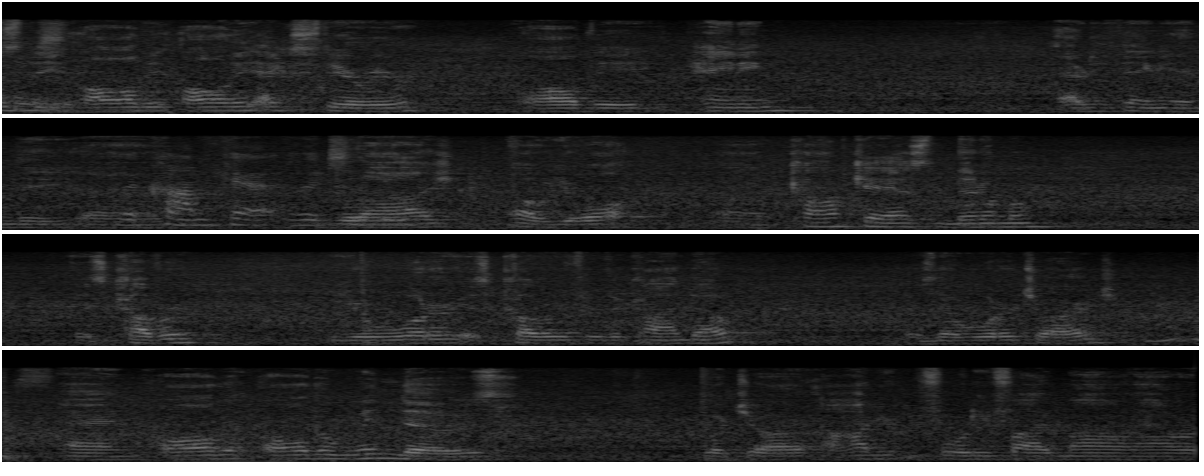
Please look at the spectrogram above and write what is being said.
covers the, all the, all the exterior, all the painting, everything in the, The uh, Comcast, the TV? garage. Oh, you all, uh, Comcast minimum is covered. Your water is covered through the condo. There's no water charge. And all the, all the windows, which are hundred and forty-five mile an hour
